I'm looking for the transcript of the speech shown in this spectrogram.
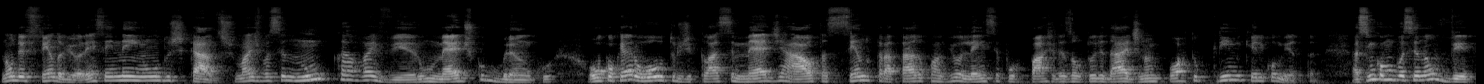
não defendo a violência em nenhum dos casos, mas você nunca vai ver um médico branco ou qualquer outro de classe média alta sendo tratado com a violência por parte das autoridades, não importa o crime que ele cometa. Assim como você não vê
